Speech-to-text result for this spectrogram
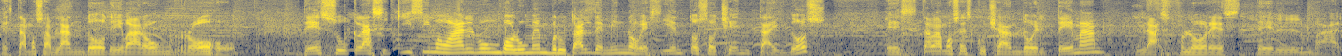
Estamos hablando de Barón Rojo. De su clasiquísimo álbum Volumen Brutal de 1982, estábamos escuchando el tema Las Flores del Mal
